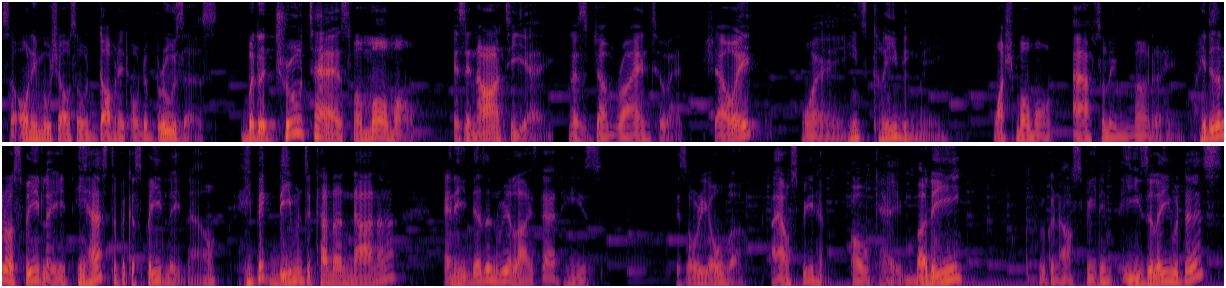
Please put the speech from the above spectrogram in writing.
So Onimusha also dominate all the bruisers. But the true test for Momo is in RTA. Let's jump right into it, shall we? Wait, he's cleaving me. Watch Momo absolutely murder him. He doesn't have a speed lead. He has to pick a speed lead now. He picked Demon to counter Nana, and he doesn't realize that he's it's already over. I outspeed him. Okay, buddy. We can outspeed him easily with this.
